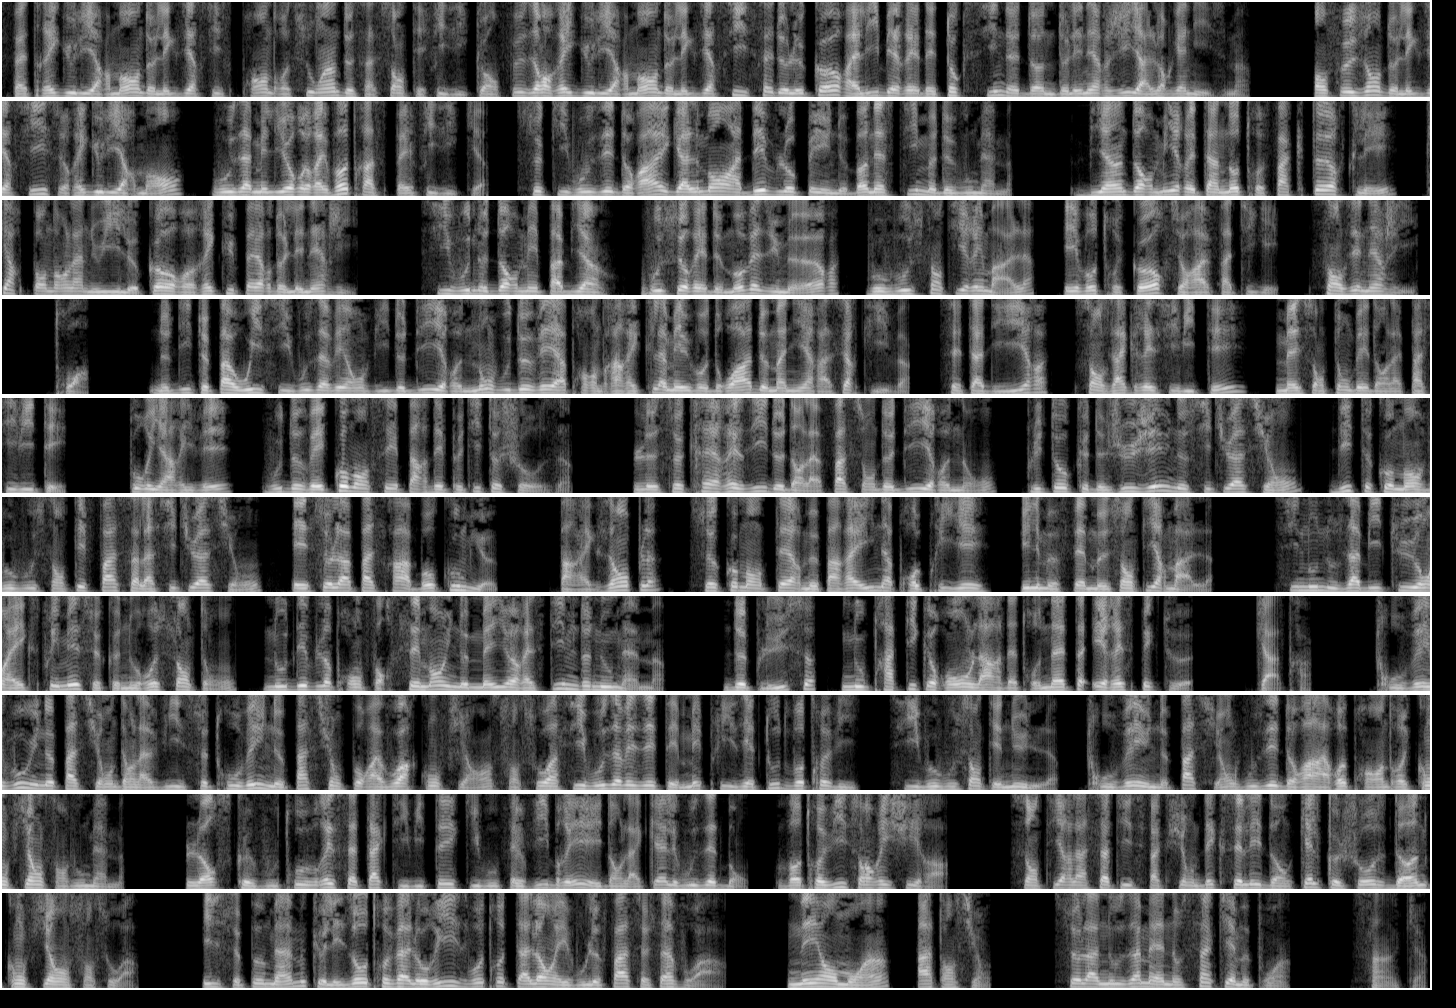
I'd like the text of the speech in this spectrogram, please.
Faites régulièrement de l'exercice Prendre soin de sa santé physique en faisant régulièrement de l'exercice aide le corps à libérer des toxines et donne de l'énergie à l'organisme. En faisant de l'exercice régulièrement, vous améliorerez votre aspect physique, ce qui vous aidera également à développer une bonne estime de vous-même. Bien dormir est un autre facteur clé, car pendant la nuit le corps récupère de l'énergie. Si vous ne dormez pas bien, vous serez de mauvaise humeur, vous vous sentirez mal, et votre corps sera fatigué, sans énergie. 3. Ne dites pas oui si vous avez envie de dire non vous devez apprendre à réclamer vos droits de manière assertive, c'est-à-dire, sans agressivité, mais sans tomber dans la passivité. Pour y arriver, vous devez commencer par des petites choses. Le secret réside dans la façon de dire non, plutôt que de juger une situation, dites comment vous vous sentez face à la situation, et cela passera beaucoup mieux. Par exemple, ce commentaire me paraît inapproprié, il me fait me sentir mal. Si nous nous habituons à exprimer ce que nous ressentons, nous développerons forcément une meilleure estime de nous-mêmes. De plus, nous pratiquerons l'art d'être honnête et respectueux. 4. Trouvez-vous une passion dans la vie? Se trouver une passion pour avoir confiance en soi si vous avez été méprisé toute votre vie, si vous vous sentez nul, trouver une passion vous aidera à reprendre confiance en vous-même. Lorsque vous trouverez cette activité qui vous fait vibrer et dans laquelle vous êtes bon, votre vie s'enrichira. Sentir la satisfaction d'exceller dans quelque chose donne confiance en soi. Il se peut même que les autres valorisent votre talent et vous le fassent savoir. Néanmoins, attention. Cela nous amène au cinquième point. 5.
